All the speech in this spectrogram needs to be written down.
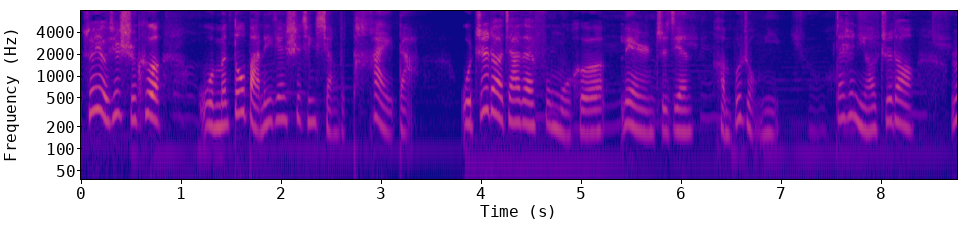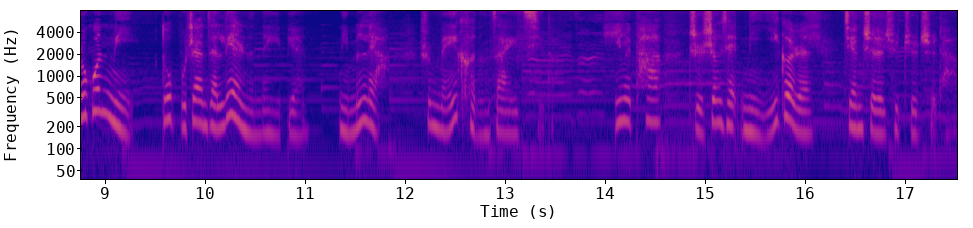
所以有些时刻，我们都把那件事情想得太大。我知道夹在父母和恋人之间很不容易，但是你要知道，如果你都不站在恋人的那一边，你们俩是没可能在一起的，因为他只剩下你一个人坚持的去支持他。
